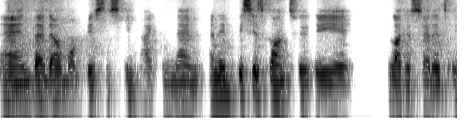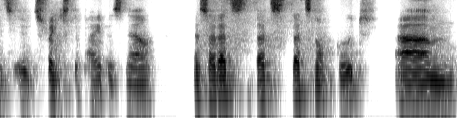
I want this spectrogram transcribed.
and they don't want business impacting them. And it, this has gone to the like I said, it's, it's, it's reached the papers now. And so that's, that's, that's not good. Um,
